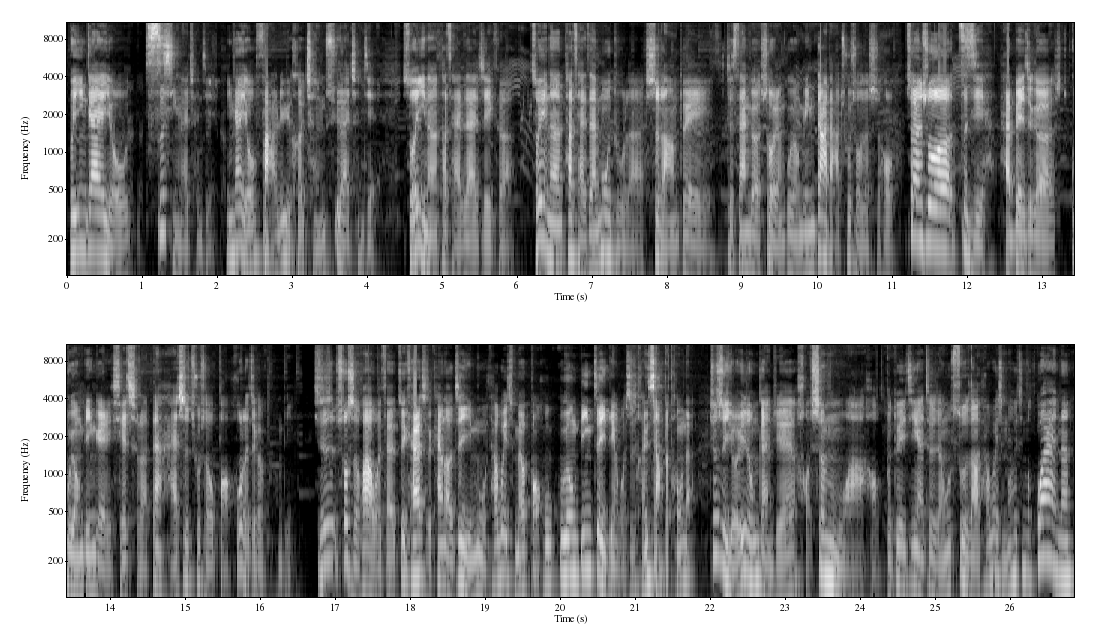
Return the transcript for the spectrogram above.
不应该由私刑来惩戒，应该由法律和程序来惩戒。所以呢，他才在这个，所以呢，他才在目睹了侍郎对这三个兽人雇佣兵大打出手的时候，虽然说自己还被这个雇佣兵给挟持了，但还是出手保护了这个雇佣兵。其实说实话，我在最开始看到这一幕，他为什么要保护雇佣兵这一点，我是很想不通的。就是有一种感觉，好圣母啊，好不对劲啊，这个人物塑造他为什么会这么怪呢？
